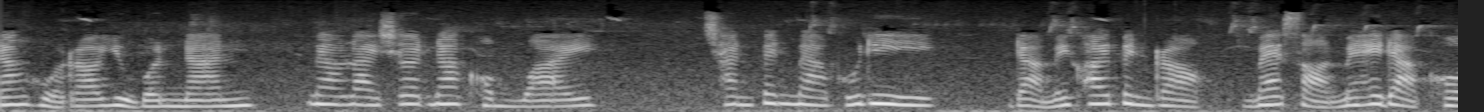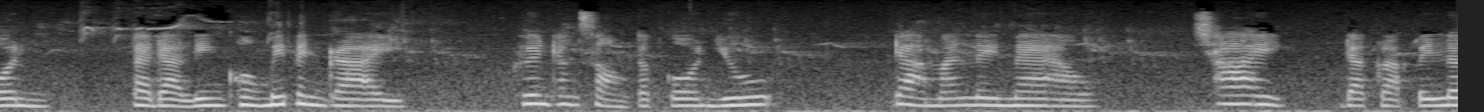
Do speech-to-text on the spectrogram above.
นั่งหัวเราะอยู่บนนั้น แมวลายเชิดหน้าคมไว้ ฉันเป็นแมวผู้ดี ด่าไม่ค่อยเป็นหรอก แม่สอนไม่ให้ด่าคน แต่ด่าลิงคงไม่เป็นไร เพื่อนทั้งสองตะโกนยุ ด่ามันเลยแมว ใช่ ด่ากลับไปเล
